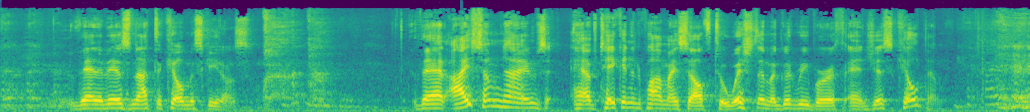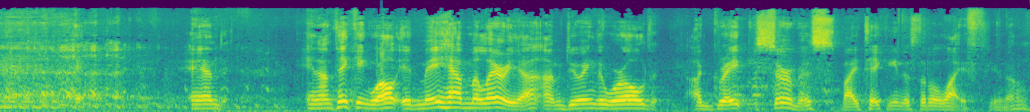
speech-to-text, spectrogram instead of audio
than it is not to kill mosquitoes. that I sometimes have taken it upon myself to wish them a good rebirth and just killed them. and, and I'm thinking, well, it may have malaria. I'm doing the world a great service by taking this little life, you know.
